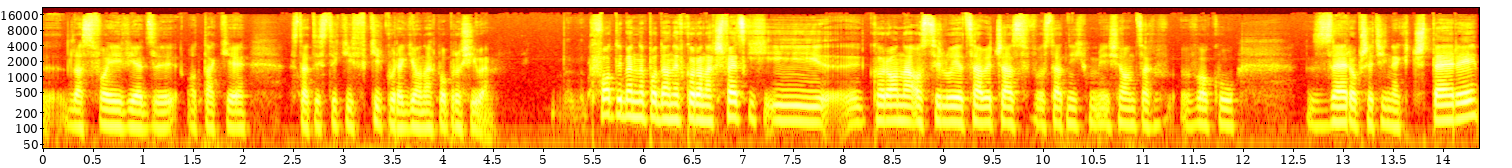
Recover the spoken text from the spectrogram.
yy, dla swojej wiedzy o takie statystyki w kilku regionach poprosiłem. Kwoty będą podane w koronach szwedzkich i y, korona oscyluje cały czas w ostatnich miesiącach wokół 0,4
